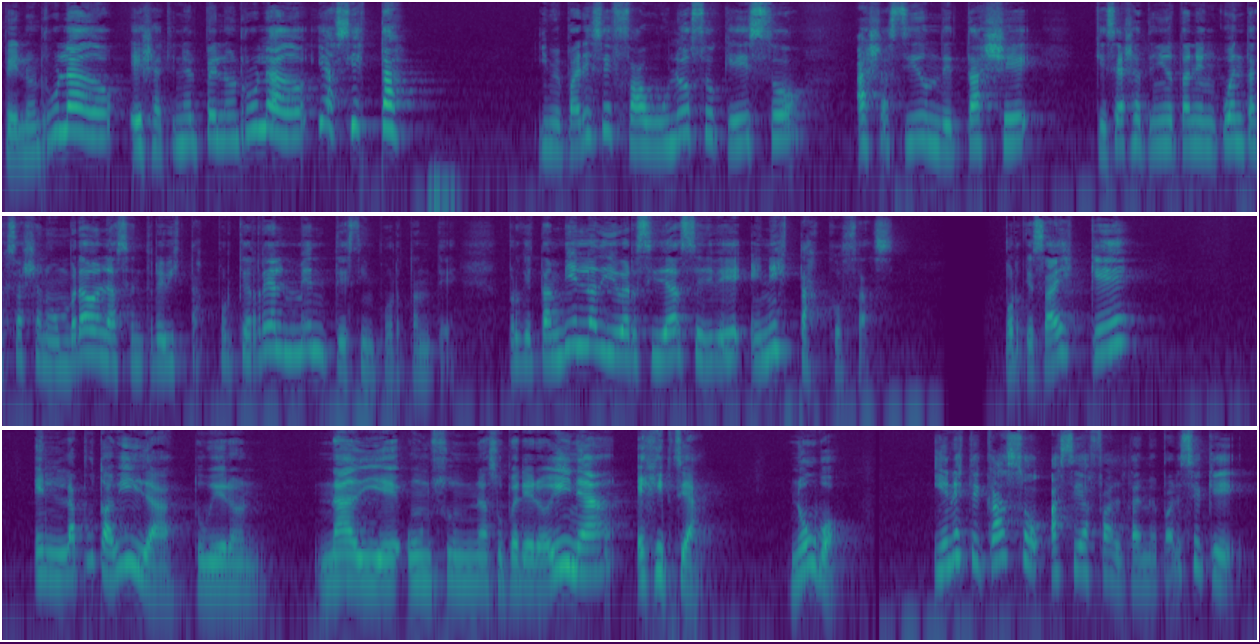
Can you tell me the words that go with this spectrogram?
pelo enrulado, ella tiene el pelo enrulado y así está. Y me parece fabuloso que eso haya sido un detalle que se haya tenido tan en cuenta, que se haya nombrado en las entrevistas, porque realmente es importante. Porque también la diversidad se ve en estas cosas. Porque sabes qué? en la puta vida tuvieron nadie una superheroína egipcia. No hubo. Y en este caso hacía falta, y me parece que,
